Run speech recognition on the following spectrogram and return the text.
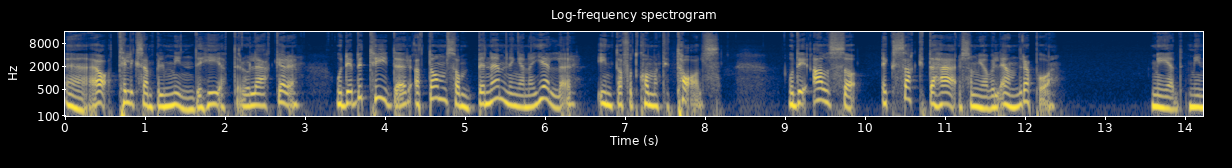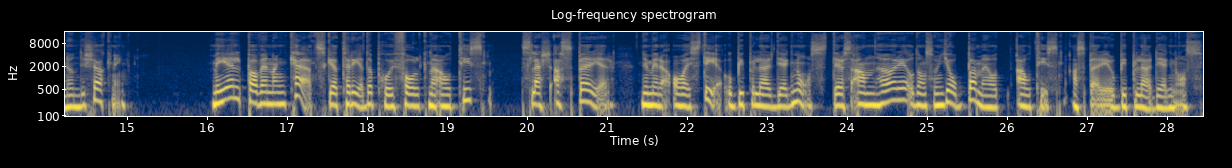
Eh, ja, till exempel myndigheter och läkare. Och det betyder att de som benämningarna gäller inte har fått komma till tals. Och det är alltså exakt det här som jag vill ändra på med min undersökning. Med hjälp av en enkät ska jag ta reda på hur folk med autism slash Asperger, numera ASD och bipolär diagnos, deras anhöriga och de som jobbar med autism, Asperger och bipolär diagnos,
